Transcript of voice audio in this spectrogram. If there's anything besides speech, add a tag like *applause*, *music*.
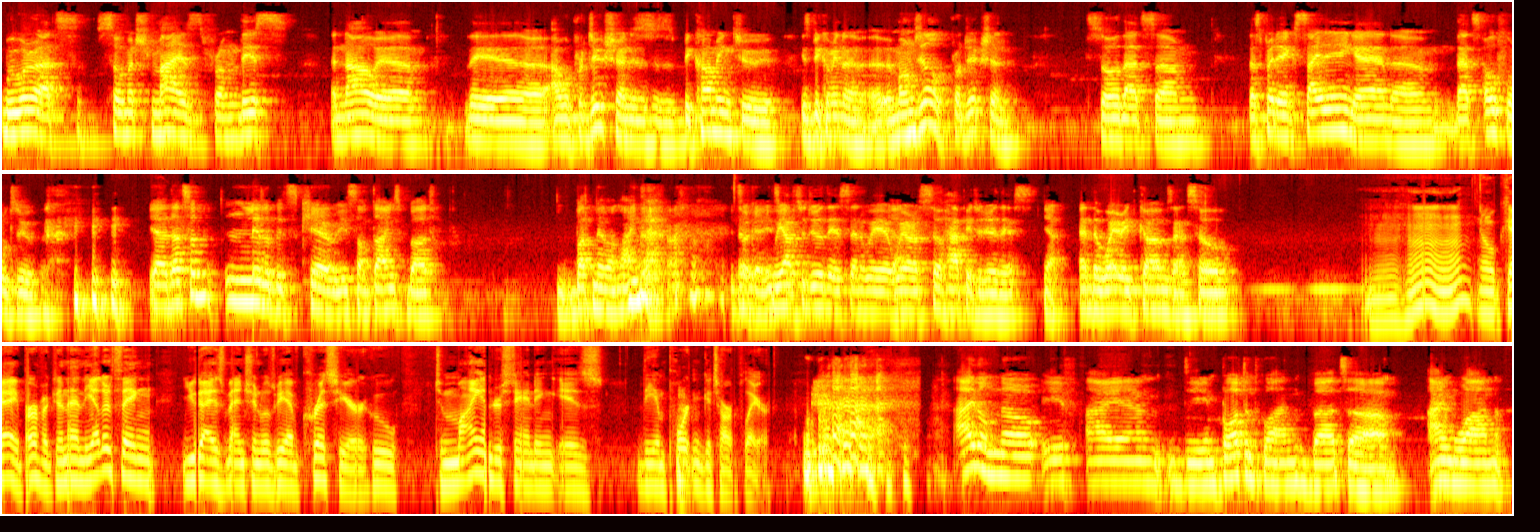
we were at so much miles from this, and now um, the uh, our production is, is, becoming to is becoming a, a mondial production. So that's um, that's pretty exciting, and um, that's awful too. *laughs* yeah, that's a little bit scary sometimes, but but never mind. *laughs* it's okay. It's we have to do this, and we yeah. we are so happy to do this. Yeah. And the way it comes, and so Hmm. Okay. Perfect. And then the other thing you guys mentioned was we have Chris here, who, to my understanding, is the important guitar player. *laughs* I don't know if I am the important one, but uh, I'm one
